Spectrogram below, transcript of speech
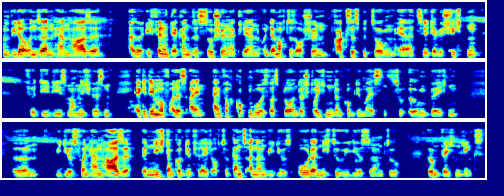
Wir haben wieder unseren Herrn Hase. Also ich finde, der kann das so schön erklären und der macht es auch schön praxisbezogen. Er erzählt ja Geschichten für die, die es noch nicht wissen. Er geht eben auf alles ein. Einfach gucken, wo ist was blau unterstrichen, dann kommt ihr meistens zu irgendwelchen ähm, Videos von Herrn Hase. Wenn nicht, dann kommt ihr vielleicht auch zu ganz anderen Videos oder nicht zu Videos, sondern zu irgendwelchen Links.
